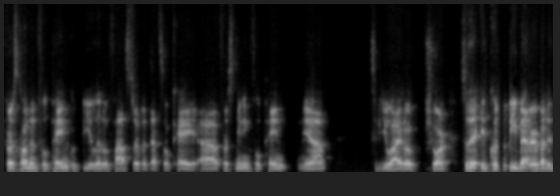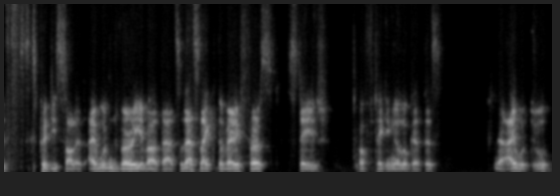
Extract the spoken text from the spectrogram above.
First contentful paint could be a little faster, but that's OK. Uh, first meaningful paint, yeah, CPU idle, sure. So that it could be better, but it's pretty solid. I wouldn't worry about that. So that's like the very first stage of taking a look at this that I would do.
